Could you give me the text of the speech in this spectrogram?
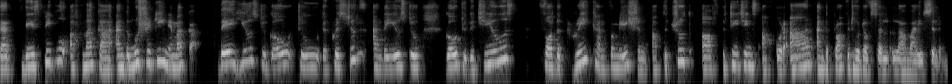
That these people of Makkah and the mushrikeen in Makkah, they used to go to the Christians and they used to go to the Jews for the reconfirmation of the truth of the teachings of Quran and the prophethood of Sallallahu Alaihi Wasallam.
